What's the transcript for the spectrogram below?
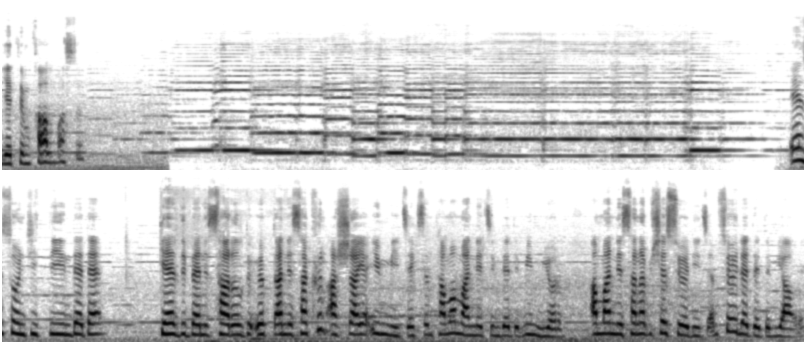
yetim kalmasın. En son gittiğinde de geldi beni sarıldı öptü. Anne sakın aşağıya inmeyeceksin. Tamam anneciğim dedim inmiyorum. Ama anne sana bir şey söyleyeceğim. Söyle dedim yavrum.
